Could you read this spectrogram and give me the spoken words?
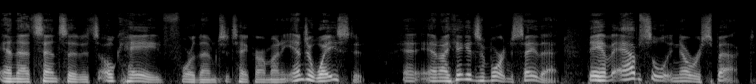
and that sense that it's okay for them to take our money and to waste it and I think it's important to say that they have absolutely no respect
